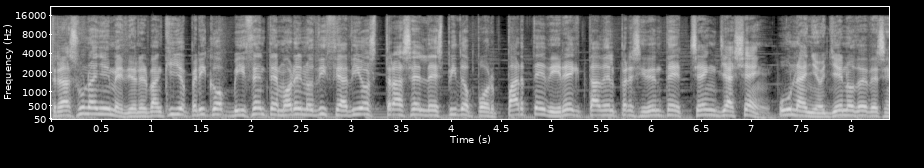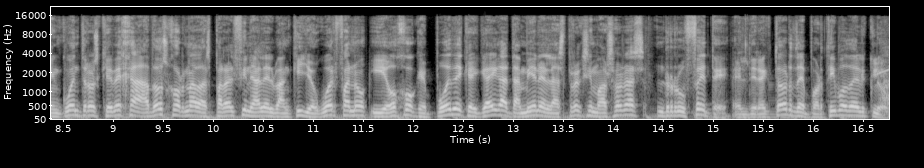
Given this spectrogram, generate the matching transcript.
Tras un año y medio en el banquillo perico, Vicente Moreno dice adiós tras el despido por parte directa del presidente Chen Yasheng. Un año lleno de desencuentros que deja a dos jornadas para el final el banquillo huérfano y ojo que puede que caiga también en las próximas horas Rufete, el director deportivo del club.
